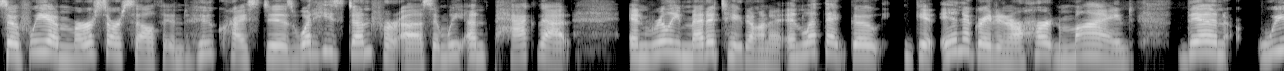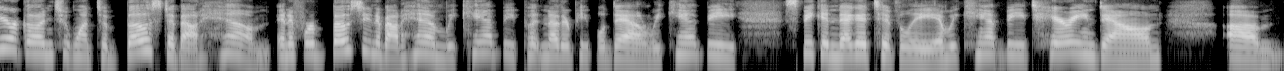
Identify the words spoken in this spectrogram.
So, if we immerse ourselves in who Christ is, what he's done for us, and we unpack that and really meditate on it and let that go get integrated in our heart and mind, then we are going to want to boast about him. And if we're boasting about him, we can't be putting other people down. We can't be speaking negatively and we can't be tearing down um,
